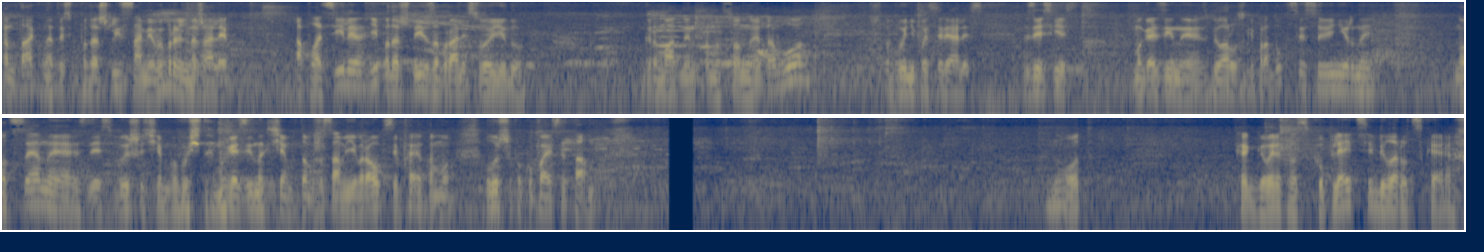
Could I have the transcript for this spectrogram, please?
контактная. То есть подошли, сами выбрали, нажали, оплатили и подошли, забрали свою еду. Громадное информационное табло, чтобы вы не потерялись. Здесь есть магазины с белорусской продукцией сувенирной, но цены здесь выше, чем в обычных магазинах, чем в том же самом Евроопсе, поэтому лучше покупайте там. Ну вот, как говорят нас, купляйте белорусское.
